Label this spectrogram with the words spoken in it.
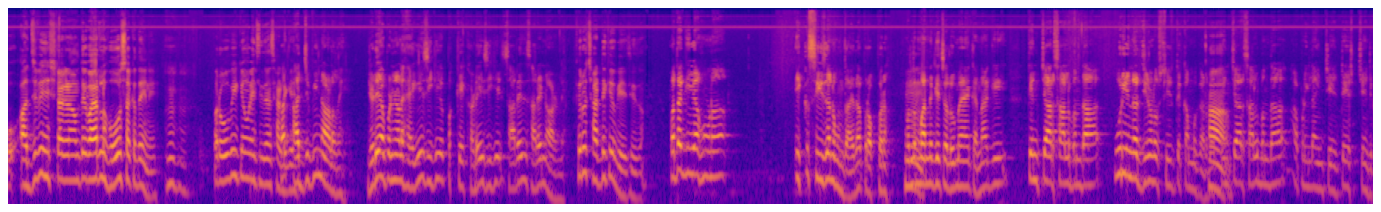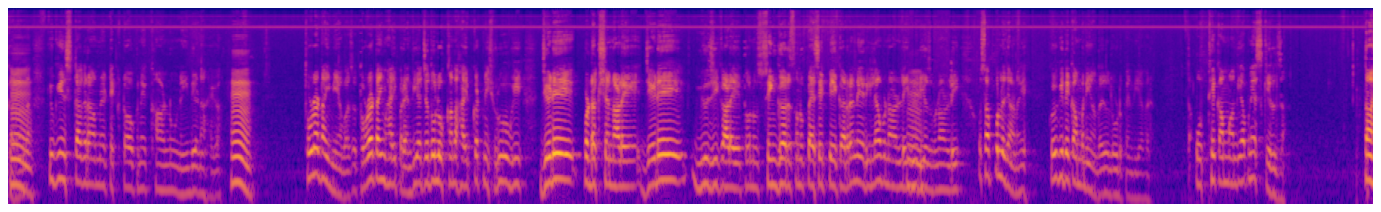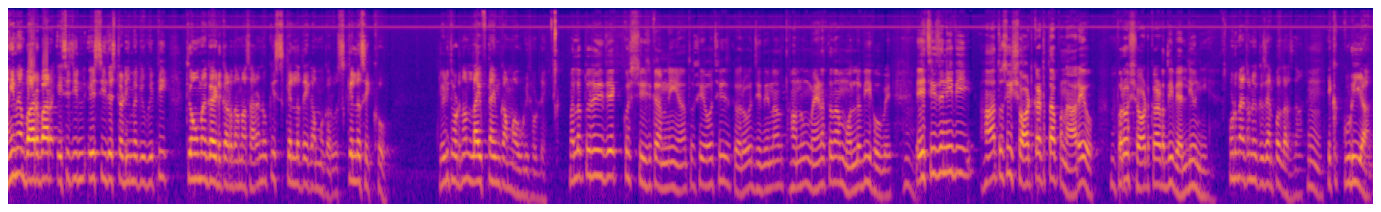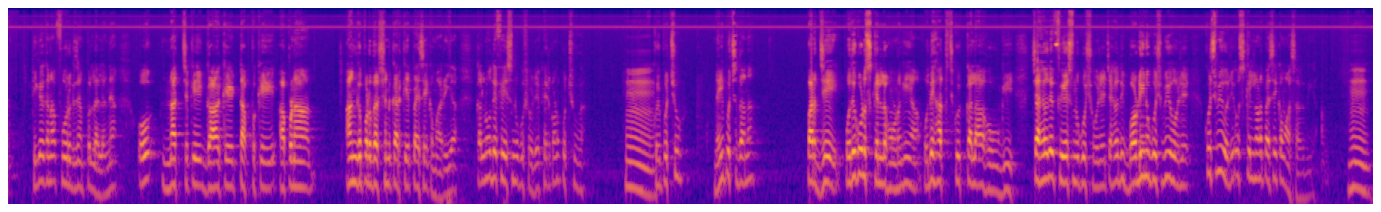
ਉਹ ਅੱਜ ਵੀ ਇੰਸਟਾਗ੍ਰam ਤੇ ਵਾਇਰਲ ਹੋ ਸਕਦੇ ਨੇ। ਹੂੰ ਹੂੰ। ਪਰ ਉਹ ਵੀ ਕਿਉਂ ਇਹ ਚੀਜ਼ਾਂ ਛੱਡ ਗਏ? ਪਰ ਅੱਜ ਵੀ ਨਾਲ ਨੇ। ਜਿਹੜੇ ਆਪਣੇ ਨਾਲ ਹੈਗੇ ਸੀਗੇ ਪੱਕੇ ਖੜੇ ਸੀਗੇ ਸਾਰੇ ਦੇ ਸਾਰੇ ਨਾਲ ਨੇ। ਫਿਰ ਉਹ ਛੱਡ ਕਿਉਂ ਗਏ ਚੀਜ਼ਾਂ? ਪਤਾ ਕੀ ਆ ਹੁਣ ਇੱਕ ਸੀਜ਼ਨ ਹੁੰਦਾ ਇਹਦਾ ਪ੍ਰੋਪਰ ਮਤਲਬ ਮੰਨ ਕੇ ਚਲੋ ਮੈਂ ਕਹਿੰਦਾ ਕਿ 3-4 ਸਾਲ ਬੰਦਾ ਪੂਰੀ એનર્ਜੀ ਨਾਲ ਉਸ ਚੀਜ਼ ਤੇ ਕੰਮ ਕਰਦਾ। 3-4 ਸਾਲ ਬੰਦਾ ਆਪਣੀ ਲਾਈਨ ਚੇਂਜ ਟੇਸਟ ਚੇਂਜ ਕਰ ਦਿੰਦਾ ਕਿਉਂਕਿ ਇੰਸਟਾਗ੍ਰam ਨੇ ਟਿਕਟੋਕ ਨੇ ਖਾਣ ਨੂੰ ਨਹੀਂ ਦੇਣਾ ਹੈਗਾ। ਹੂੰ। ਥੋੜਾ ਟਾਈਮ ਹੀ ਆ ਬਸ। ਥੋੜਾ ਟਾਈਮ ਹਾਈਪ ਰਹਿੰਦੀ ਆ। ਜਦੋਂ ਲੋਕਾਂ ਦਾ ਹਾਈਪ ਘਟਣੀ ਸ਼ੁਰੂ ਹੋ ਗਈ ਜਿਹੜੇ ਪ੍ਰੋਡਕਸ਼ਨ ਵਾਲੇ ਜਿਹੜੇ 뮤직 ਵਾਲੇ ਤੁਹਾਨੂੰ ਸਿੰਗਰ ਤੁਹਾਨੂੰ ਪੈਸੇ ਪੇ ਕਰ ਰਹੇ ਨੇ ਰੀਲਾਂ ਬਣਾਉਣ ਲਈ ਵੀਡੀਓਜ਼ ਬਣਾਉਣ ਲਈ ਉਹ ਸਭ ਭੁੱਲ ਜਾਣਗੇ। ਕੋਈ ਕਿਤੇ ਕੰਮ ਨਹੀਂ ਆਉਂਦਾ ਜਦੋਂ ਲੋਡ ਪੈਂਦੀ ਆ ਫਿਰ। ਤਾਂ ਉੱਥੇ ਕੰਮ ਆਉਂਦੀ ਆਪਣੀਆਂ ਸਕਿੱਲਸ ਤਾਂ ਹੀ ਮੈਂ ਬਾਰ-ਬਾਰ ਇਸ ਚੀਜ਼ ਇਸ ਚੀਜ਼ ਦੀ ਸਟੱਡੀ ਮੈਂ ਕਿਉਂ ਕੀਤੀ? ਕਿਉਂ ਮੈਂ ਗਾਈਡ ਕਰਦਾ ਹਾਂ ਸਾਰਿਆਂ ਨੂੰ ਕਿ ਸਕਿੱਲ ਤੇ ਕੰਮ ਕਰੋ ਸਕਿੱਲ ਸਿੱਖੋ। ਜਿਹੜੀ ਤੁਹਾਡੇ ਨਾਲ ਲਾਈਫ ਟਾਈਮ ਕੰਮ ਆਊਗੀ ਤੁਹਾਡੇ। ਮਤਲਬ ਤੁਸੀਂ ਜੇ ਕੁਝ ਚੀਜ਼ ਕਰਨੀ ਆ ਤੁਸੀਂ ਉਹ ਚੀਜ਼ ਕਰੋ ਜਿਹਦੇ ਨਾਲ ਤੁਹਾਨੂੰ ਮਿਹਨਤ ਦਾ ਮੁੱਲ ਵੀ ਹੋਵੇ। ਇਹ ਚੀਜ਼ ਨਹੀਂ ਵੀ ਹਾਂ ਤੁਸੀਂ ਸ਼ਾਰਟਕਟ ਤਾਂ ਅਪਣਾ ਰਹੇ ਹੋ ਪਰ ਉਹ ਸ਼ਾਰਟਕਟ ਦੀ ਵੈਲਿਊ ਨਹੀਂ ਹੈ। ਹੁਣ ਮੈਂ ਤੁਹਾਨੂੰ ਇੱਕ ਐਗਜ਼ਾਮਪਲ ਦੱਸਦਾ। ਇੱਕ ਕੁੜੀ ਆ ਠੀਕ ਹੈ ਕਿ ਨਾ? ਫੋਰ ਐਗਜ਼ਾਮਪਲ ਲੈ ਲੈਂਦੇ ਆ। ਉਹ ਨੱਚ ਕੇ ਗਾ ਕੇ ਟੱਪ ਕੇ ਆਪਣਾ ਅੰਗ ਪ੍ਰਦਰਸ਼ਨ ਕਰਕੇ ਪੈਸੇ ਕਮਾ ਰਹੀ ਆ। ਕੱਲ ਨੂੰ ਉਹਦੇ ਫੇਸ ਨੂੰ ਕੁਝ ਹੋ ਜਾਏ ਫਿਰ ਕੌਣ ਪੁੱਛੂਗਾ? ਹੂੰ। ਕੋਈ ਪੁੱਛੂ? ਨਹੀਂ ਪੁੱਛਦਾ ਨਾ। ਪਰ ਜੇ ਉਹਦੇ ਕੋਲ ਸਕਿੱਲ ਹੋਣਗੀਆਂ ਉਹਦੇ ਹੱਥ 'ਚ ਕੋਈ ਕਲਾ ਹੋਊਗੀ ਚਾਹੇ ਉਹਦੇ ਫੇਸ ਨੂੰ ਕੁਝ ਹੋ ਜਾਏ ਚਾਹੇ ਉਹਦੀ ਬਾਡੀ ਨੂੰ ਕੁਝ ਵੀ ਹੋ ਜਾਏ ਕੁਝ ਵੀ ਹੋ ਜਾਏ ਉਹ ਸਕਿੱਲ ਨਾਲ ਪੈਸੇ ਕਮਾ ਸਕਦੀ ਆ। ਹੂੰ।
